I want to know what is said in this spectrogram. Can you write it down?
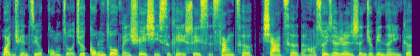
完全只有工作，就是工作跟学习是可以随时上车下车的哈，所以这人生就变成一个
